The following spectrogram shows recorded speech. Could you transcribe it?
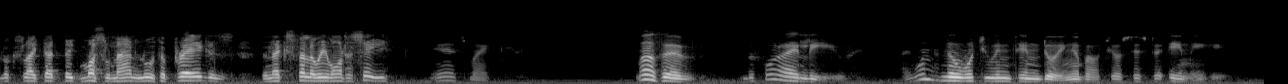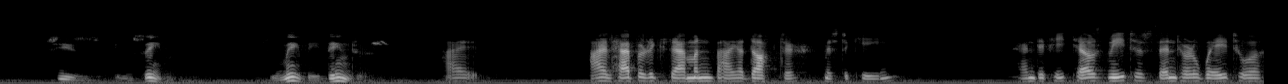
Looks like that big muscle man, Luther Prague, is the next fellow we want to see. Yes, Mike. Martha, before I leave, I want to know what you intend doing about your sister Amy here. She's insane. She may be dangerous. I. I'll have her examined by a doctor, Mr. Keen. And if he tells me to send her away to a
